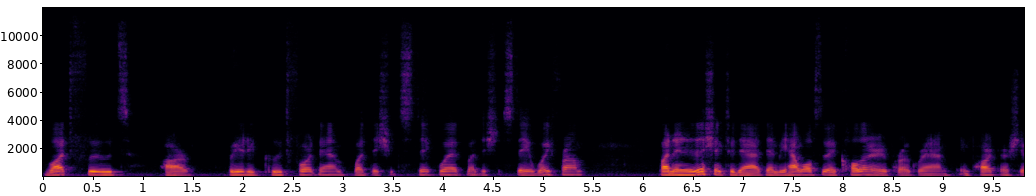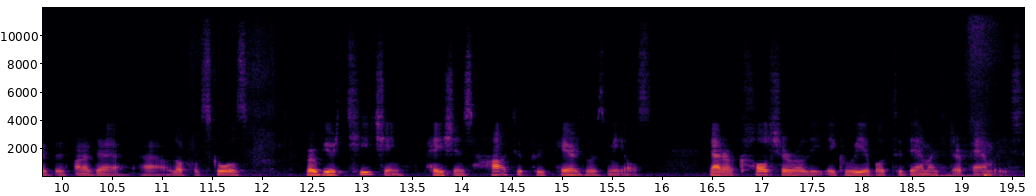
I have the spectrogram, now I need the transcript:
what foods are really good for them, what they should stick with, what they should stay away from, but in addition to that, then we have also a culinary program in partnership with one of the uh, local schools where we are teaching patients how to prepare those meals that are culturally agreeable to them and to their families.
